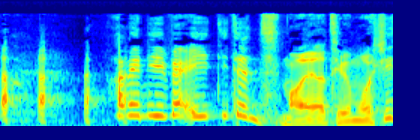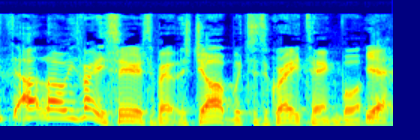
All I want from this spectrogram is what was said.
I mean, he, he doesn't smile too much. He's, although he's very serious about his job, which is a great thing. But Yeah.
